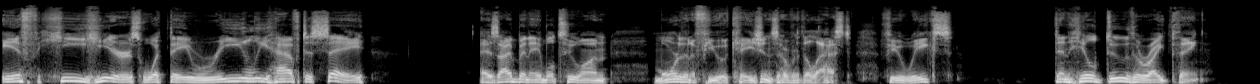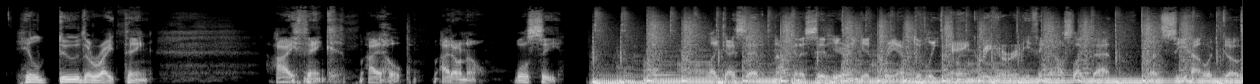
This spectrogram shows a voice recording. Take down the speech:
if he hears what they really have to say, as I've been able to on more than a few occasions over the last few weeks, then he'll do the right thing. He'll do the right thing. I think. I hope. I don't know. We'll see. Like I said, not going to sit here and get preemptively angry or anything else like that. Let's see how it goes.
